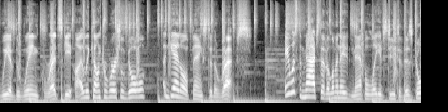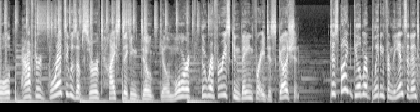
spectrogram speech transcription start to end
we have the Wayne Gretzky highly controversial goal, again all thanks to the refs. It was the match that eliminated Maple Leafs due to this goal. After Gretzky was observed high-sticking Doug Gilmour, the referees convened for a discussion. Despite Gilmour bleeding from the incident,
